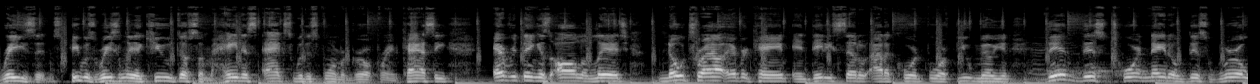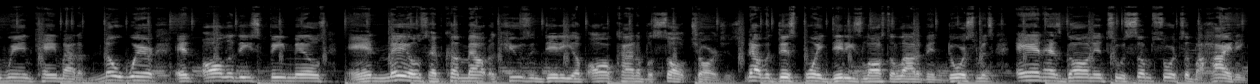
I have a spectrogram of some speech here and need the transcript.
reasons. He was recently accused of some heinous acts with his former girlfriend, Cassie. Everything is all alleged. No trial ever came, and Diddy settled out of court for a few million. Then this tornado, this whirlwind came out of nowhere, and all of these females and males have come out accusing Diddy of all kind of assault charges. Now, at this point, Diddy's lost a lot of endorsements and has gone into some sorts of a hiding.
